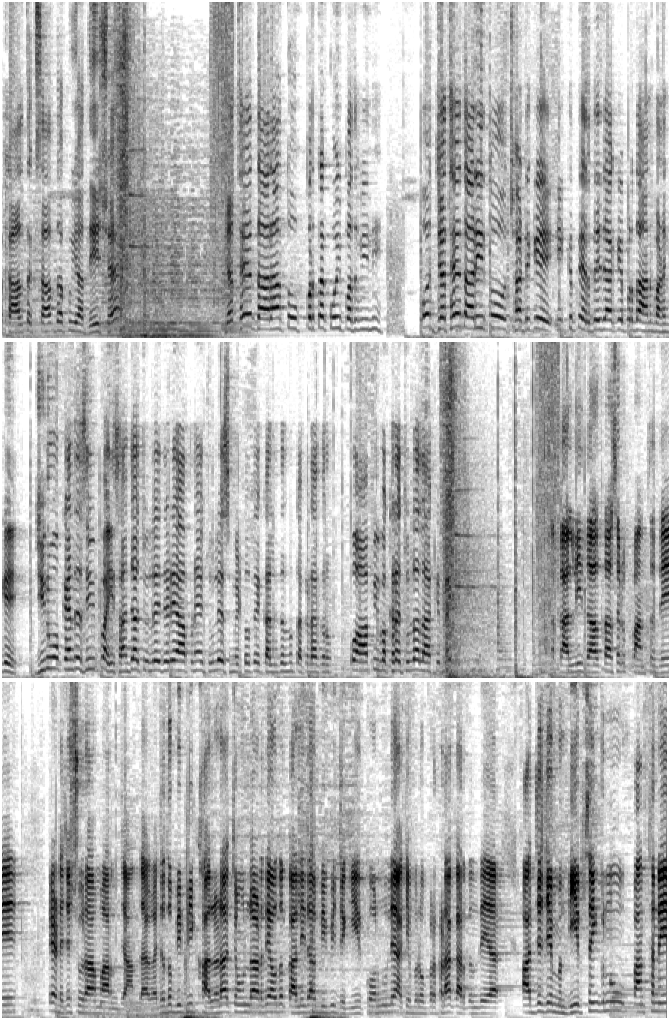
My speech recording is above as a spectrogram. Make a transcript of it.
ਅਕਾਲ ਤਖਤ ਸਾਹਿਬ ਦਾ ਕੋਈ ਆਦੇਸ਼ ਹੈ? ਜਥੇਦਾਰਾਂ ਤੋਂ ਉੱਪਰ ਤਾਂ ਕੋਈ ਪਦਵੀ ਨਹੀਂ। ਉਹ ਜਥੇਦਾਰੀ ਤੋਂ ਛੱਡ ਕੇ ਇੱਕ ਧਿਰ ਦੇ ਜਾ ਕੇ ਪ੍ਰਧਾਨ ਬਣ ਗਏ, ਜਿਹਨੂੰ ਉਹ ਕਹਿੰਦੇ ਸੀ ਵੀ ਭਾਈ ਸਾਂਝਾ ਚੁੱਲ੍ਹੇ ਜਿਹੜੇ ਆਪਣੇ ਚੁੱਲ੍ਹੇ ਸਮੇਟੋ ਤੇ ਅਕਾਲੀ ਦਲ ਨੂੰ ਤਕੜਾ ਕਰੋ, ਉਹ ਆਪ ਹੀ ਵੱਖਰਾ ਚੁੱਲ੍ਹਾ ਲਾ ਕੇ ਬਹਿ ਗਏ। ਅਕਾਲੀ ਦਲ ਤਾਂ ਸਿਰਫ ਪੰਥ ਦੇ ਢਿੱਡ 'ਚ ਛੁਰਾ ਮਾਰਨ ਜਾਂਦਾ ਹੈਗਾ। ਜਦੋਂ ਬੀਬੀ ਖਾਲੜਾ ਚੋਣ ਲੜਦੇ ਆ, ਉਦੋਂ ਅਕਾਲੀ ਦਲ ਬੀਬੀ ਜਗੀਰ ਕੌਰ ਨੂੰ ਲਿਆ ਕੇ ਬਰੋਬਰ ਖੜਾ ਕਰ ਦਿੰਦੇ ਆ। ਅੱਜ ਜੇ ਮਨਦੀਪ ਸਿੰਘ ਨੂੰ ਪੰਥ ਨੇ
